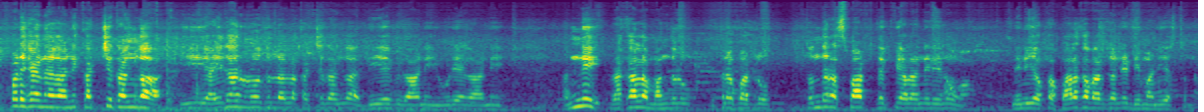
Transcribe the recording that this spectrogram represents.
ఇప్పటికైనా కానీ ఖచ్చితంగా ఈ ఐదారు రోజులలో ఖచ్చితంగా డిఏపి కానీ యూరియా కానీ అన్ని రకాల మందులు విత్తనపాట్లు తొందర స్పాట్ తెప్పియాలని నేను నేను ఈ యొక్క పాలక వర్గాన్ని డిమాండ్ చేస్తున్నా.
